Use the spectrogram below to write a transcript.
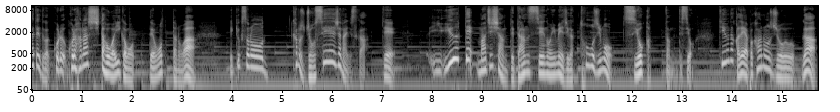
えたいとか、これ、これ話した方がいいかもって思ったのは、結局その、彼女女性じゃないですか。で、言うてマジシャンって男性のイメージが当時も強かったんですよ。っていう中でやっぱ彼女が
